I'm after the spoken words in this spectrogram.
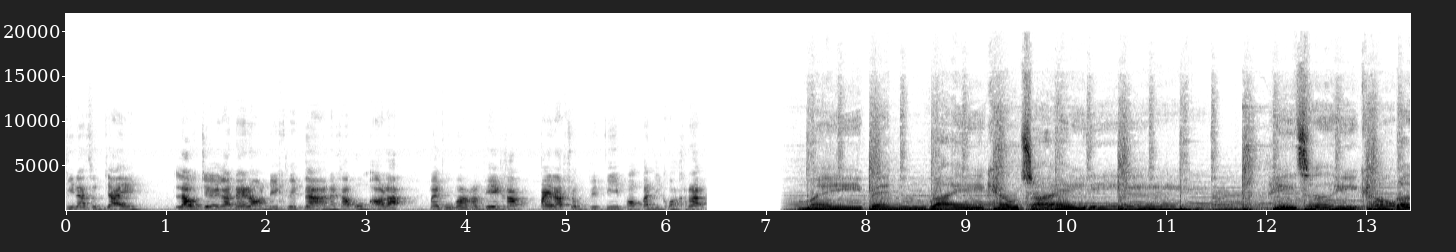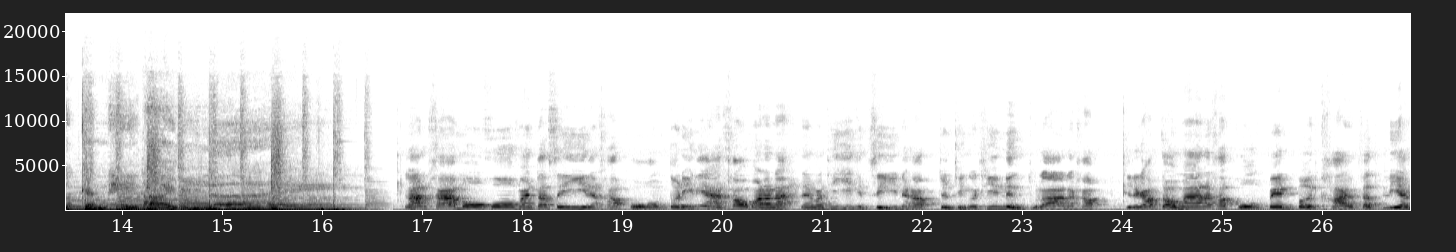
ที่น่าสนใจ เราเจอกันแน่นอนในคลิปหน้านะครับ ผมเอาละไม่พูดพร่ำทำเพลงครับ ไปรับชมคลิปนี้พร้อมกันดีกว่าครับ ไม่เป็นไรเข้าใจดี เธอให้เขารักกันให้ตายไปเลย ร้านค้าโมโคแฟนตาซีนะครับผมตัวนี้เนี่ยเข้ามาแล้วนะ ในวันที่ 24 นะครับ จนถึงวันที่ 1 ตุลานะครับ กิจกรรมต่อมานะครับผมเป็นเปิดขายสัตว์เลี้ยง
